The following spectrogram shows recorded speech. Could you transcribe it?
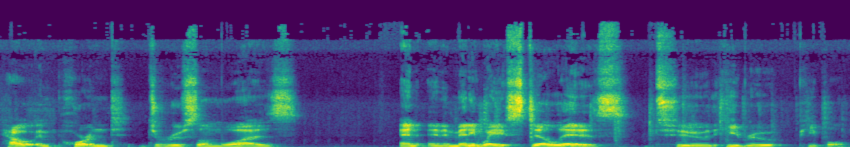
how important Jerusalem was, and and in many ways still is to the Hebrew people.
